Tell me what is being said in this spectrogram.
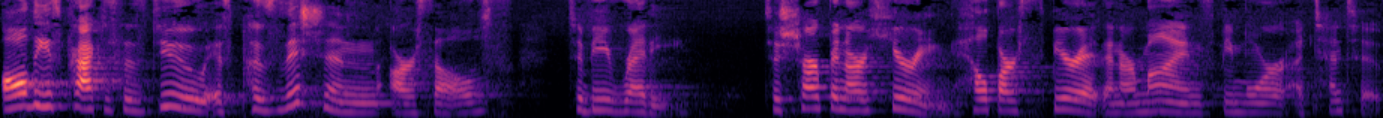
All these practices do is position ourselves to be ready, to sharpen our hearing, help our spirit and our minds be more attentive.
